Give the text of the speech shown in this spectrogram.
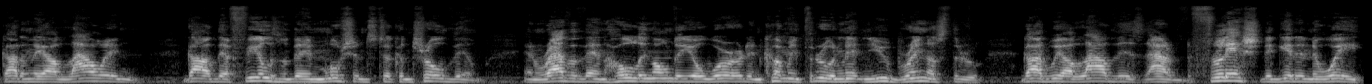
God, and they're allowing, God, their feelings and their emotions to control them. And rather than holding on to your word and coming through and letting you bring us through, God, we allow this, our flesh to get in the way.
